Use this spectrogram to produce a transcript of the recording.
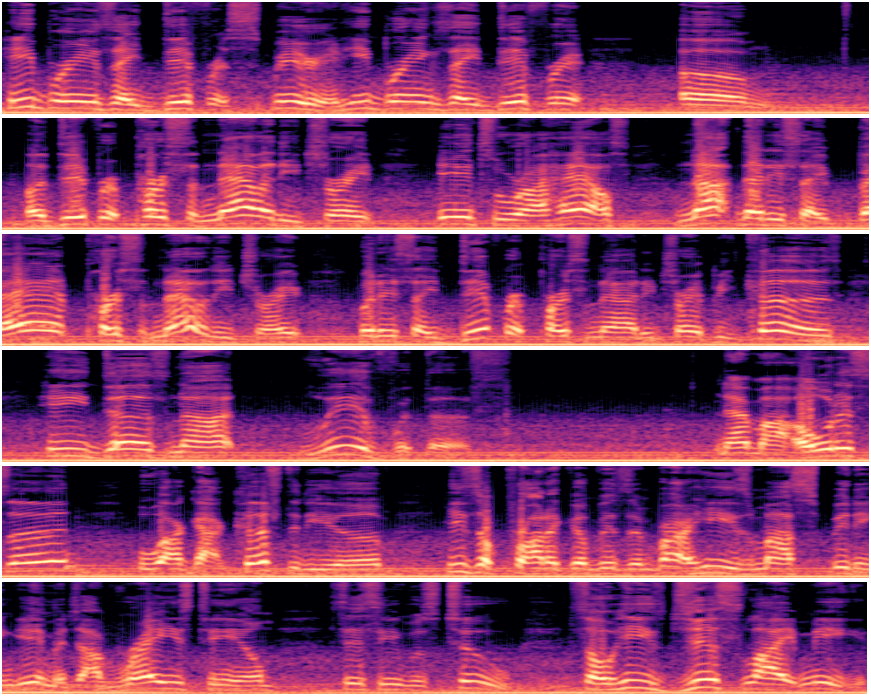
he brings a different spirit. He brings a different, um, a different personality trait into our house. Not that it's a bad personality trait, but it's a different personality trait because he does not live with us. Now, my oldest son, who I got custody of, he's a product of his environment. He is my spitting image. I've raised him since he was two. So he's just like me.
